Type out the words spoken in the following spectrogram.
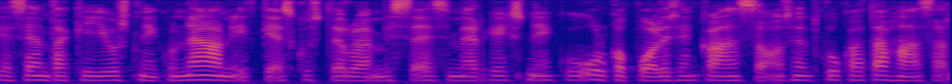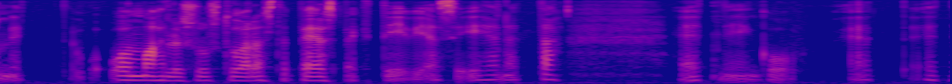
Ja sen takia just niin kuin nämä on niitä keskusteluja, missä esimerkiksi niin kuin ulkopuolisen kanssa on se nyt kuka tahansa, niin on mahdollisuus tuoda sitä perspektiiviä siihen, että, että niin kuin että et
